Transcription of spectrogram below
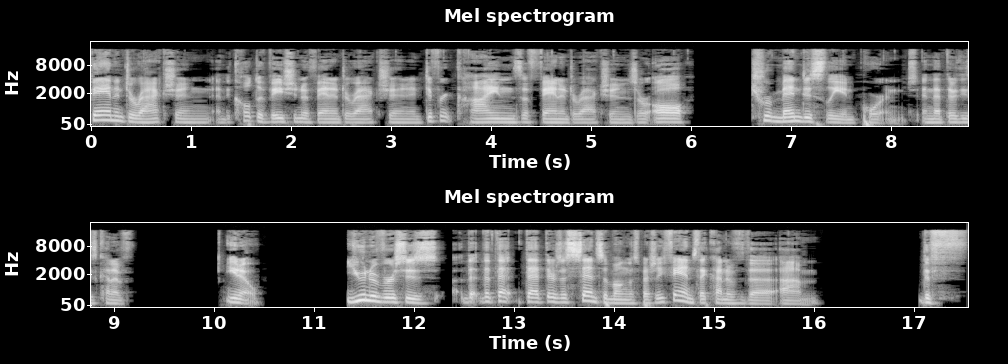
fan interaction and the cultivation of fan interaction and different kinds of fan interactions are all tremendously important. And that they're these kind of, you know, universes that, that, that, that there's a sense among especially fans that kind of the, um, the, f-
